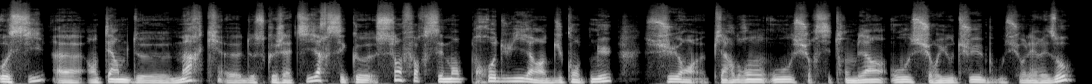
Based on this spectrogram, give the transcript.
aussi, euh, en termes de marque, euh, de ce que j'attire, c'est que sans forcément produire du contenu sur Pierdron ou sur Citron Bien ou sur YouTube ou sur les réseaux,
